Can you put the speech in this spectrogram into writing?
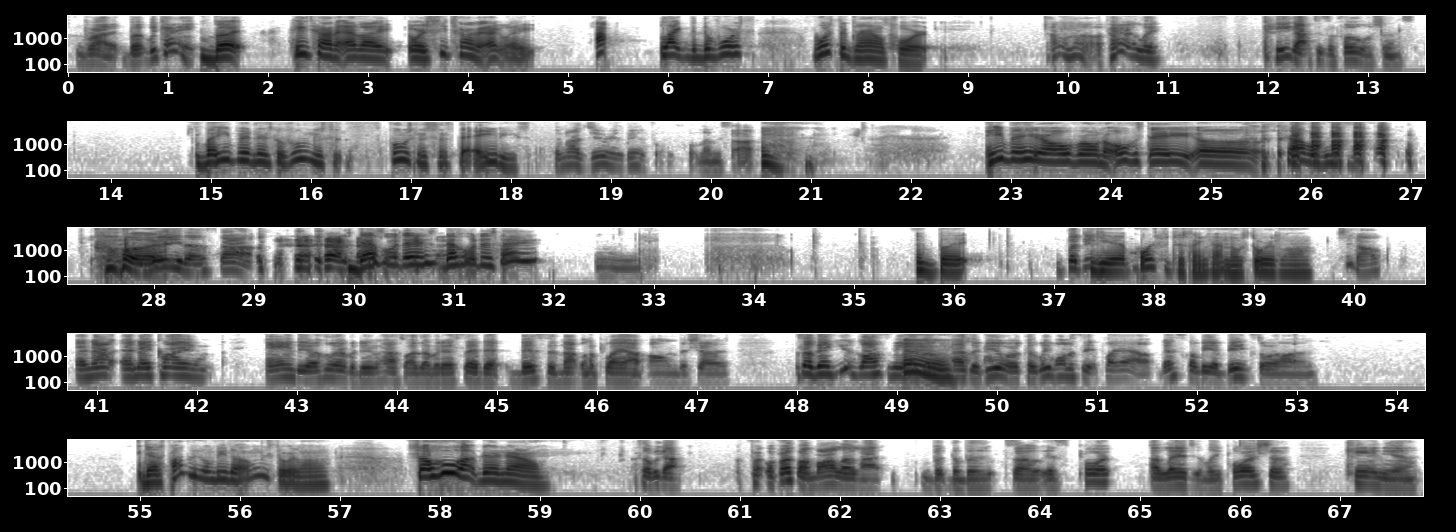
Right, but we can't. But he trying to act like or she trying to act like I like the divorce. What's the grounds for it? I don't know. Apparently, he got to some foolishness. But he been into foolishness foolishness since the eighties. The Nigerians been fool. Let me stop. He been here over on the overstay uh travel visa. Rita, stop. that's what they that's what they say. Mm. But But did, yeah, Porsha just ain't got no storyline. she don't. And now, and they claim Andy or whoever do Housewives over there said that this is not going to play out on the show. So then you lost me as a Mm. as a viewer because we want to see it play out. That's going to be a big storyline. That's probably gonna be the only storyline. So who up there now? So we got well, first of all, Marlo got but the boot. So it's Port allegedly Porsha, Kenya,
